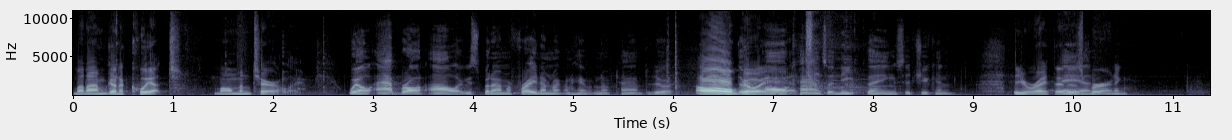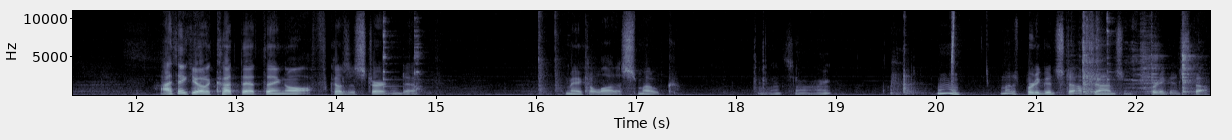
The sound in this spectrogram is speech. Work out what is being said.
But I'm going to quit momentarily. Well, I brought olives, but I'm afraid I'm not going to have enough time to do it. Oh, there go are all kinds of neat things that you can. You're right, that is burning. I think you ought to cut that thing off because it's starting to make a lot of smoke. Well, that's all right. Hmm, well, That's pretty good stuff, Johnson. Pretty good stuff.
